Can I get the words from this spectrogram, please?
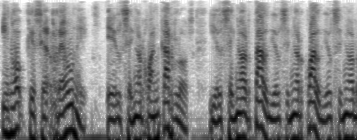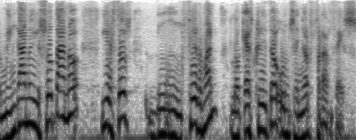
y no que se reúne el señor Juan Carlos y el señor tal y el señor cual y el señor Mingano y Sotano y estos mm, firman lo que ha escrito un señor francés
